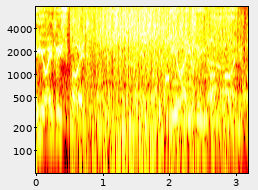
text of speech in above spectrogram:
Enemy UAV spotted. UAV online.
